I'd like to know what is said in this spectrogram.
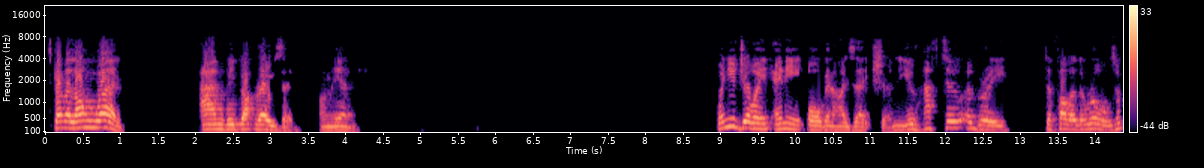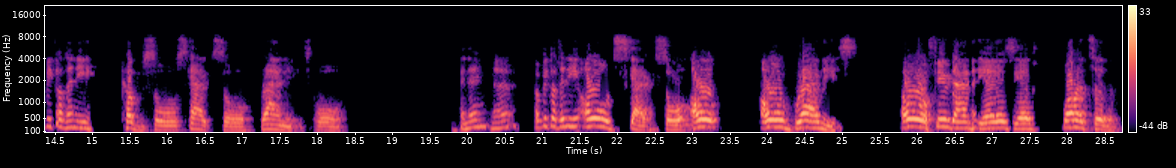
He's come a long way. And we've got Rosie on the end. When you join any organization, you have to agree to follow the rules. Have we got any cubs or scouts or brownies or any? No? Have we got any old scouts or old old brownies? Oh, a few down here. Yes, yes. One or two.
